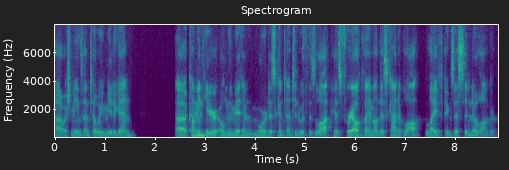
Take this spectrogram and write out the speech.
uh, which means until we meet again. Uh, coming here only made him more discontented with his lot. His frail claim on this kind of lot life existed no longer.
